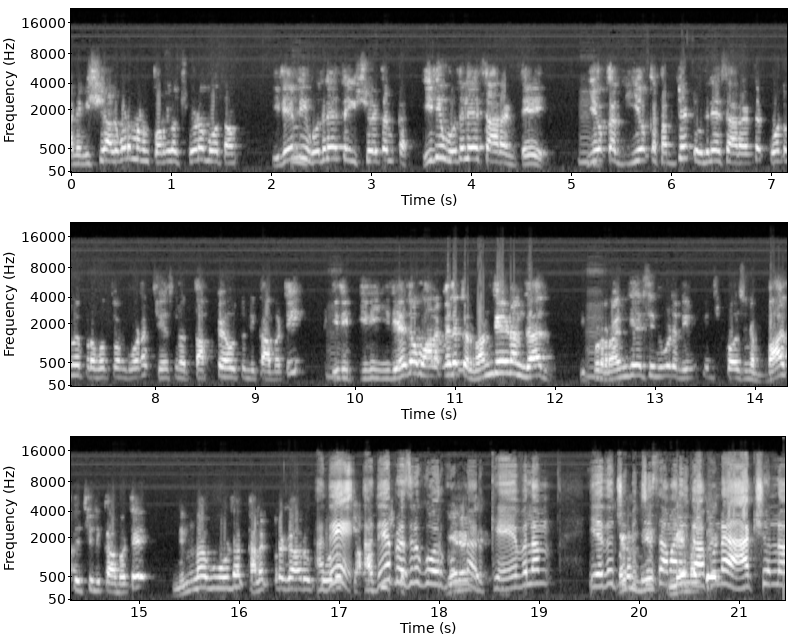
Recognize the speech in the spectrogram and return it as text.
అనే విషయాలు కూడా మనం త్వరలో చూడబోతాం. ఇదేమి వదిలేసే ఇష్యూ అయితే ఇది వదిలేశారంటే ఈ యొక్క ఈ యొక్క సబ్జెక్ట్ వదిలేశారంటే కూటమి ప్రభుత్వం కూడా చేసిన తప్పే అవుతుంది కాబట్టి ఇది ఇది ఇదేదో వాళ్ళ మీద రంగేయడం కాదు. ఇప్పుడు రంగేసింది కూడా నిరూపించుకోవాల్సిన బాధ్యత వచ్చింది కాబట్టి నిన్న కూడా కలెక్టర్ గారు కూడా అదే ప్రజలు కోరుకుంటున్నారు. కేవలం ఏదో చూపించేసామని కాకుండా యాక్షన్లో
